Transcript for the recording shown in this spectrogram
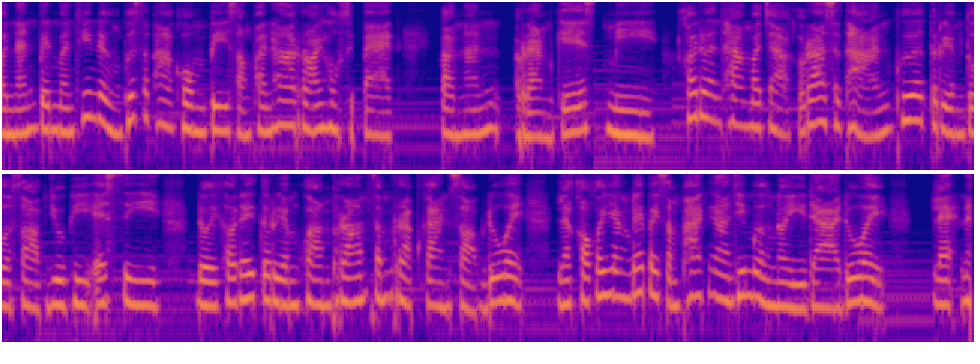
วันนั้นเป็นวันที่ 1 พฤษภาคมปี 2568 ตอนนั้นแรมเกสมี เขาเดินทางมาจากราชสถานเพื่อเตรียมตรวจสอบ UPSC โดยเขาได้เตรียมความพร้อมสำหรับการสอบด้วย และเขาก็ยังได้ไปสัมภาษณ์งานที่เมืองนอยดาด้วยและใน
